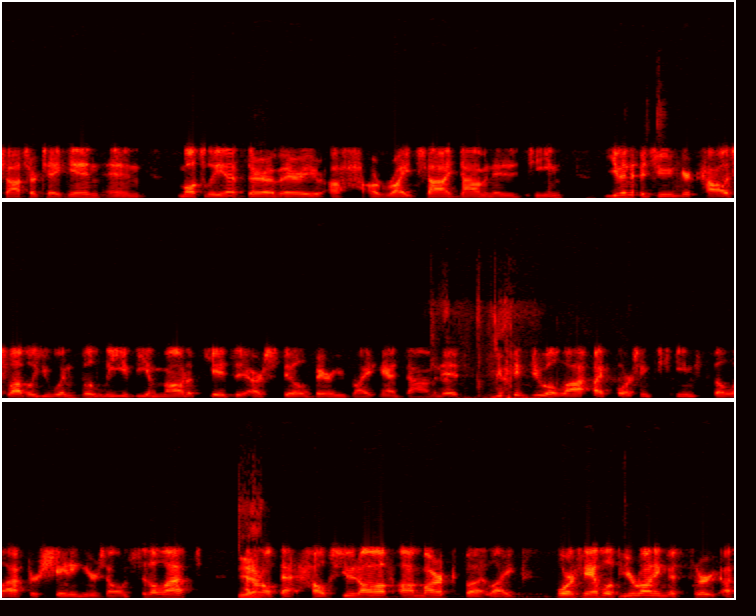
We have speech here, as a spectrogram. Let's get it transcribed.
shots are taken and multiply if they're a very uh, a right side dominated team. Even at the junior college level, you wouldn't believe the amount of kids that are still very right hand dominant. You can do a lot by forcing teams to the left or shading your zones to the left. I don't know if that helps you at all, uh, Mark, but like for example, if you're running a thir- a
